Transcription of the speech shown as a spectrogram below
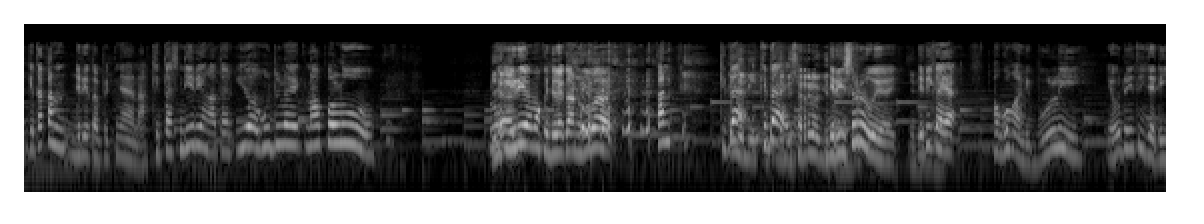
kita kan jadi topiknya. Nah kita sendiri yang ngatain iya gue jelek kenapa lu? Lu Ya. iri sama kejelekan gue kan kita jadi- kita jadi seru gitu. jadi seru ya. Jadi jadi, kayak oh gue nggak dibully. Ya udah itu jadi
